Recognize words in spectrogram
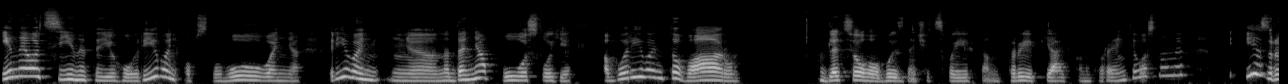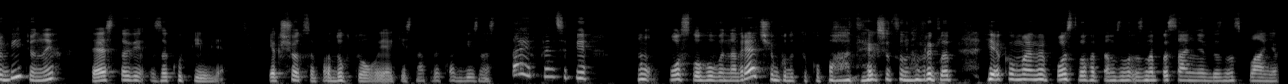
і не оціните його рівень обслуговування, рівень е, надання послуги або рівень товару. Для цього визначіть своїх там 3-5 конкурентів основних і зробіть у них тестові закупівлі. Якщо це продуктовий якийсь, наприклад, бізнес, та і в принципі Ну, послугу ви навряд чи будете купувати, якщо це, наприклад, як у мене послуга там з написання бізнес-планів.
